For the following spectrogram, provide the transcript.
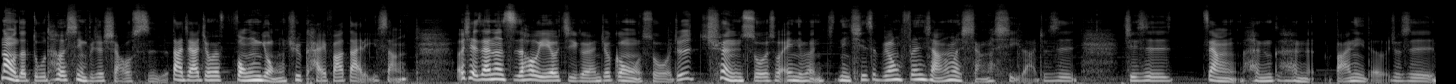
那我的独特性不就消失了？大家就会蜂拥去开发代理商。而且在那之后，也有几个人就跟我说，就是劝说说：“哎，你们你其实不用分享那么详细啦，就是其实这样很很把你的就是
